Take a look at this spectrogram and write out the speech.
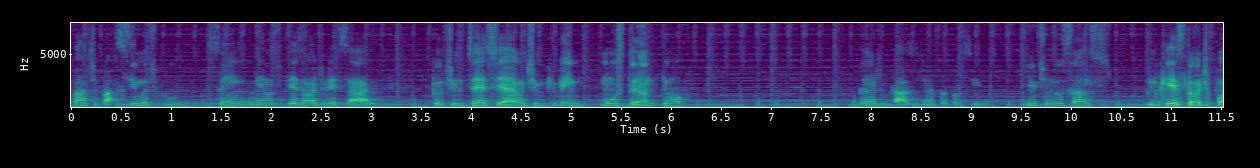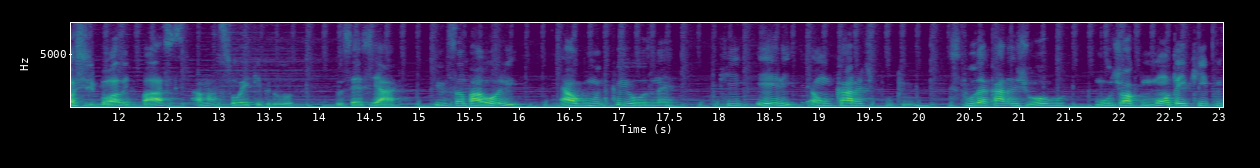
partir pra cima, tipo, sem menosprezar o adversário. Porque o time do CSA é um time que vem mostrando que tem uma grande em casa diante da torcida. E o time do Santos, em questão de posse de bola e passes, amassou a equipe do, do CSA. E o Sampaoli é algo muito curioso, né? Que ele é um cara tipo, que estuda cada jogo, joga, monta a equipe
